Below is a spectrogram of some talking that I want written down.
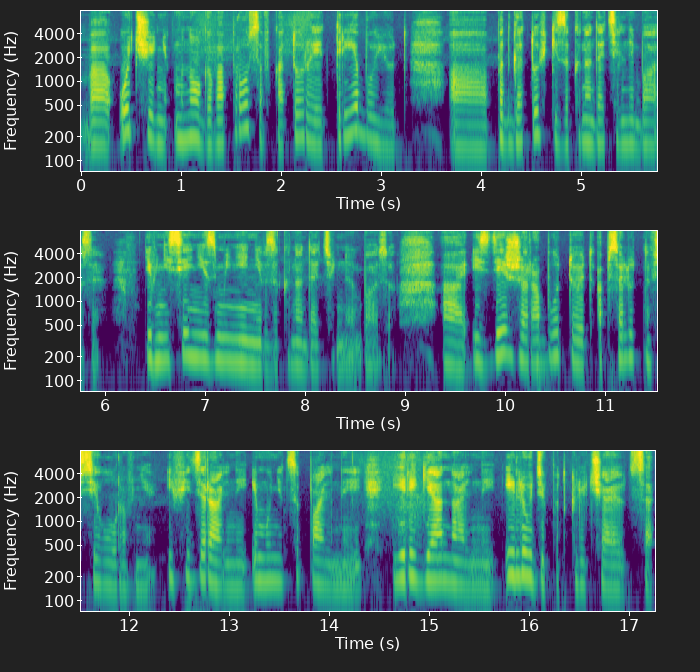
а, очень много вопросов, которые требуют а, подготовки законодательной базы и внесения изменений в законодательную базу. А, и здесь же работают абсолютно все уровни, и федеральные, и муниципальные, и региональные, и люди подключаются.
